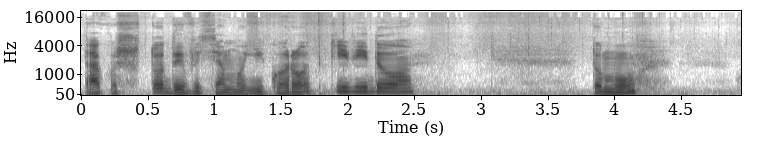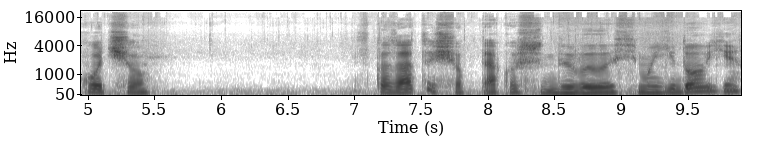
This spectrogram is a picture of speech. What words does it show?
Також, хто дивиться мої короткі відео. Тому хочу сказати, щоб також дивились мої довгі,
